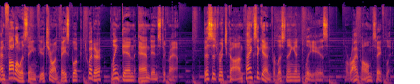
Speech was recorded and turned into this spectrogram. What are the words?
and follow A Sane Future on Facebook, Twitter, LinkedIn, and Instagram. This is Rich Kahn. Thanks again for listening, and please arrive home safely.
